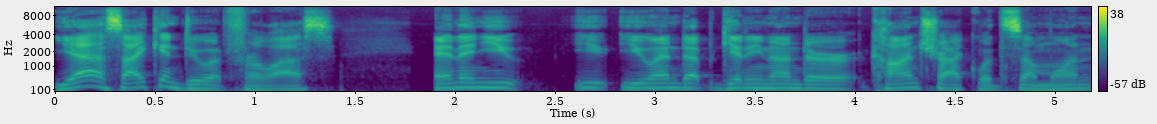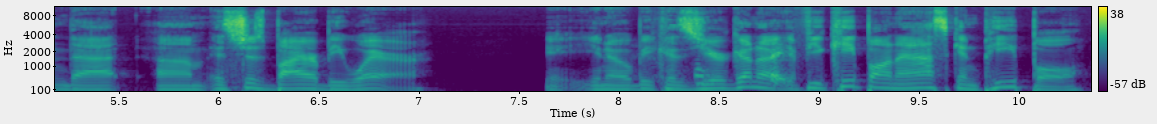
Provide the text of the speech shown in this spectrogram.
"Yes, I can do it for less." And then you you you end up getting under contract with someone that um, it's just buyer beware. You know, because you're gonna if you keep on asking people,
